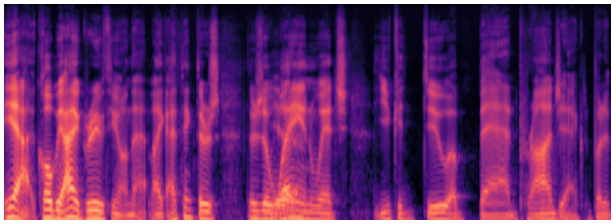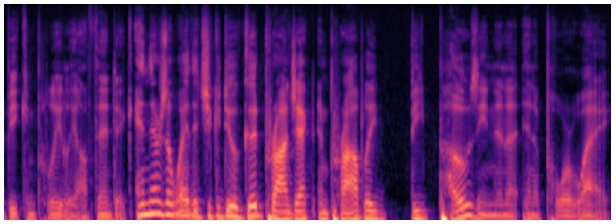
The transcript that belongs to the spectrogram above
yeah, Colby, I agree with you on that. Like I think there's there's a way in which you could do a bad project, but it'd be completely authentic. And there's a way that you could do a good project and probably be posing in a in a poor way.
